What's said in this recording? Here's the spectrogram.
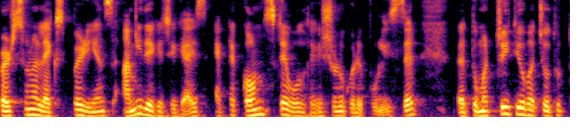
পার্সোনাল এক্সপেরিয়েন্স আমি দেখেছি গাইজ একটা কনস্টেবল থেকে শুরু করে পুলিশের তোমার তৃতীয় বা চতুর্থ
